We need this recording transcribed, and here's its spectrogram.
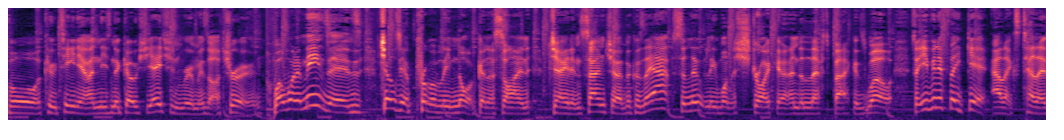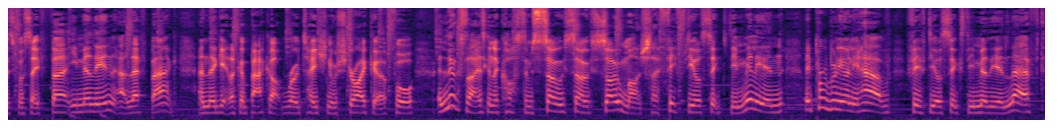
for Coutinho and these negotiation rumours are true? Well, what it means is Chelsea are probably not going to sign Jadon Sancho because they absolutely want a striker and a left back as well. So even if they get Alex Telles for say 30 million at left back and they get like a backup rotational striker for it looks like it's going to cost them so so so much, so 50 or 60 million, they probably only have 50 or 60 million left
